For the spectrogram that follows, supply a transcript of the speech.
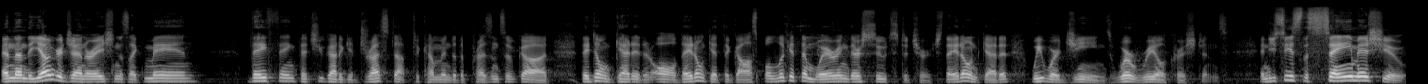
And then the younger generation is like, man, they think that you got to get dressed up to come into the presence of God. They don't get it at all. They don't get the gospel. Look at them wearing their suits to church. They don't get it. We wear jeans. We're real Christians. And you see, it's the same issue.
